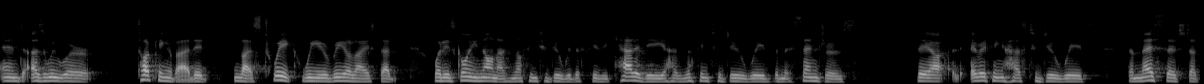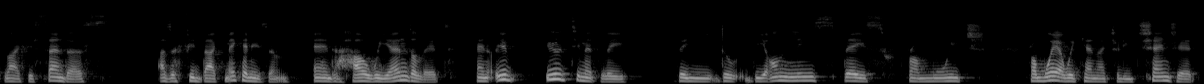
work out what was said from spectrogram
And as we were talking about it last week, we realized that what is going on has nothing to do with the physicality, it has nothing to do with the messengers. They are, everything has to do with the message that life is sent us as a feedback mechanism and how we handle it. And ultimately, the, the, the only space from which, from where we can actually change it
